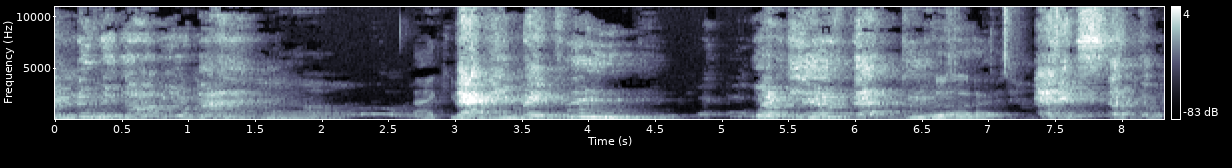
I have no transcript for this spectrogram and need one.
renewing of your mind, Thank you. that ye may prove what is that good Good. and acceptable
